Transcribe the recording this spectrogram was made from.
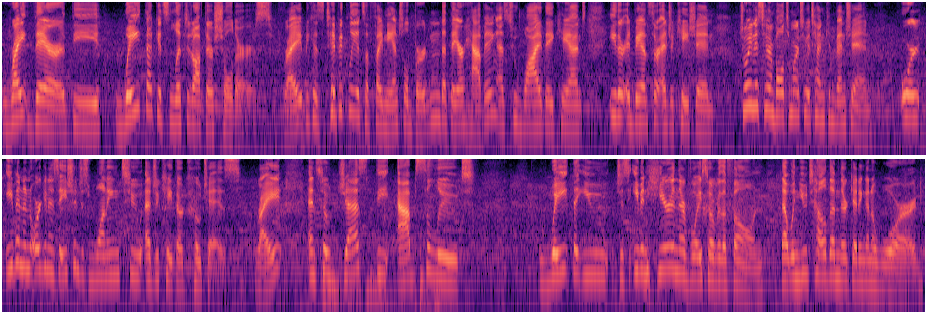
right there the weight that gets lifted off their shoulders, right? Because typically it's a financial burden that they are having as to why they can't either advance their education, join us here in Baltimore to attend convention, or even an organization just wanting to educate their coaches, right? And so just the absolute weight that you just even hear in their voice over the phone that when you tell them they're getting an award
